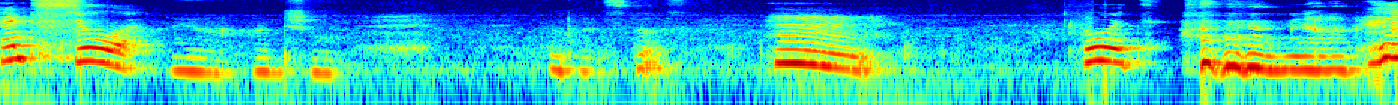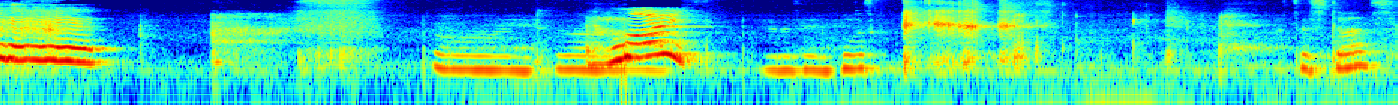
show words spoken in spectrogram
Handschuhe. Ja, Handschuhe. Und was ist das? Hm. Gut. Und was? Gut. Ja, das ist ein Fuß. Ist das?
